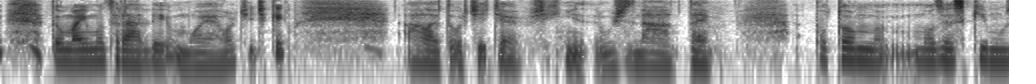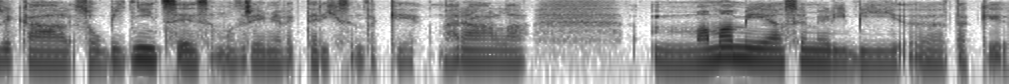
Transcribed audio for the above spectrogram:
to mají moc rády moje holčičky, ale to určitě všichni už znáte. Potom moc hezký muzikál jsou Bídníci, samozřejmě, ve kterých jsem taky hrála. Mama Mia se mi líbí, eh, taky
